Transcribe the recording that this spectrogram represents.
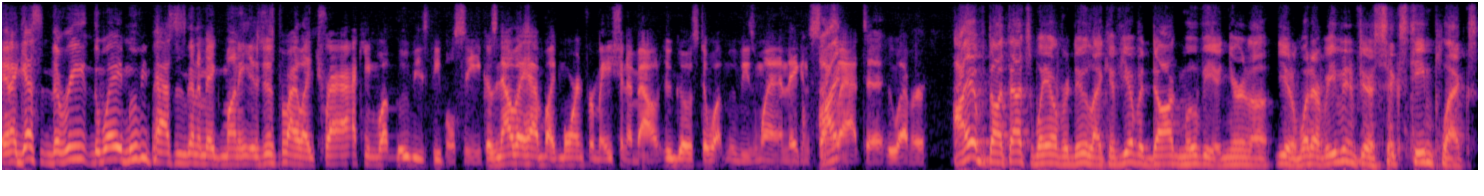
And I guess the re- the way MoviePass is gonna make money is just by like tracking what movies people see, because now they have like more information about who goes to what movies when, and they can sell I- that to whoever. I have thought that's way overdue. Like if you have a dog movie and you're in a, you know, whatever, even if you're a 16 plex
